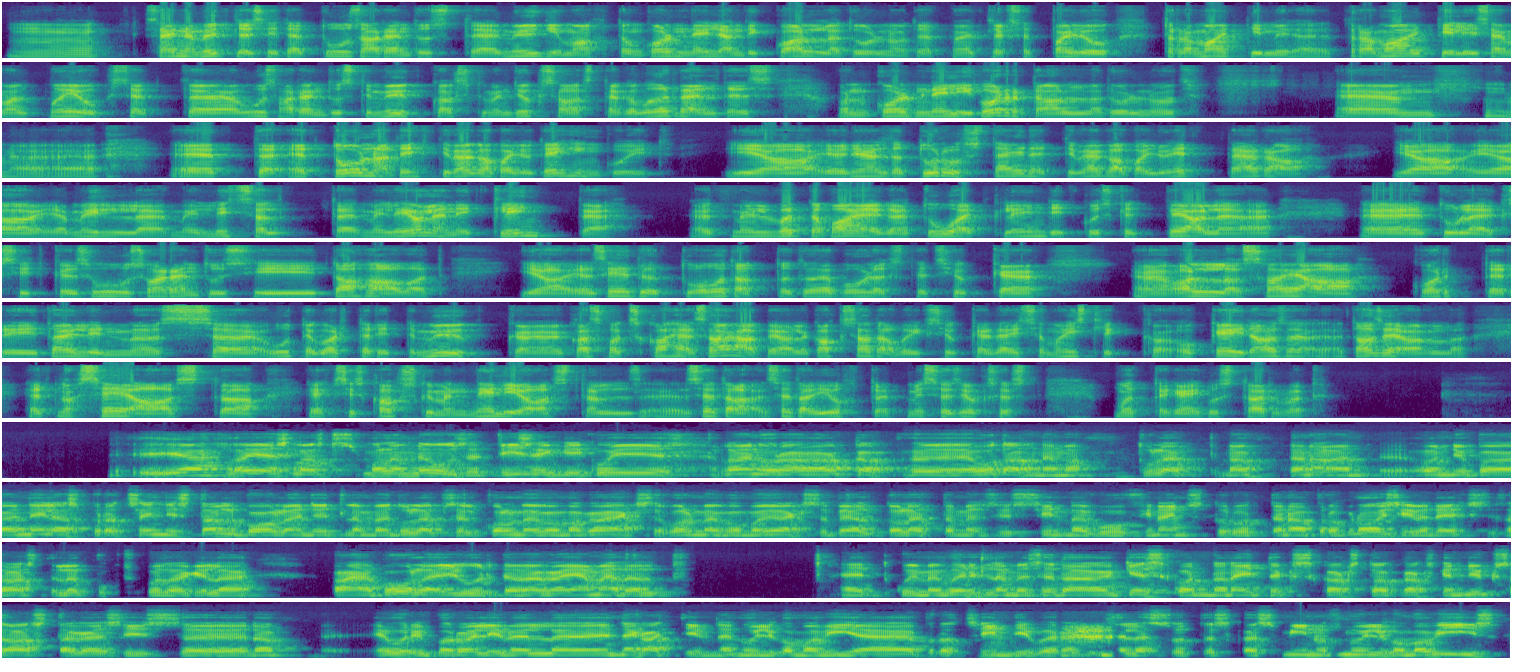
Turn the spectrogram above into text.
mm, sa ennem ütlesid, et uusarenduste müügimaht on kolm neljandikku alla tulnud, et ma ütleks, et palju dramaati-, dramaatilisemalt mõjuks, et äh, uusarenduste müük kakskümmend üks aastaga võrreldes on kolm-neli korda alla tulnud. Äh, et, et toona tehti väga palju tehinguid ja, ja nii-öelda turust täideti väga palju ette ära ja, ja, ja meil, meil lihtsalt, meil ei ole neid kliente, et meil võtab aega, et uued kliendid kuskilt peale Äh, tuleksid, kes uusarendusi tahavad ja, ja seetõttu oodata tõepoolest, et sihuke äh, alla saja korteri Tallinnas äh, uute korterite müük kasvaks kahesaja peale, kakssada võiks sihuke täitsa mõistlik okei okay, tase, tase olla. et noh, see aasta ehk siis kakskümmend neli aastal seda, seda ei juhtu, et mis sa sihukesest mõttekäigust arvad? Jah, laias laastus ma olen nõus, et isegi kui laenuraha hakkab odavnema, tuleb noh, täna on, on juba neljast protsendist allpool on ju, ütleme, tuleb seal kolme koma kaheksa, kolme koma üheksa pealt, oletame siis sinna, kuhu finantsturud täna prognoosivad, ehk siis aasta lõpuks kusagile kahe poole juurde väga jämedalt. et kui me võrdleme seda keskkonda näiteks kaks tuhat kakskümmend üks aastaga, siis noh, Euribor oli veel negatiivne null koma viie protsendi võrra, selles suhtes kas miinus null koma viis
